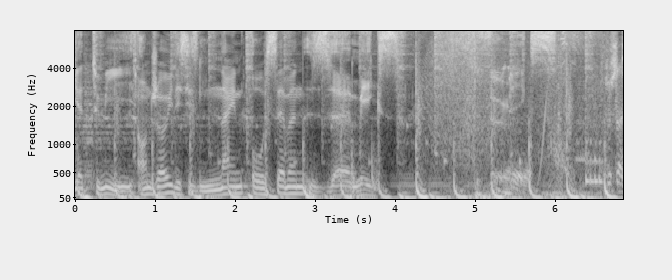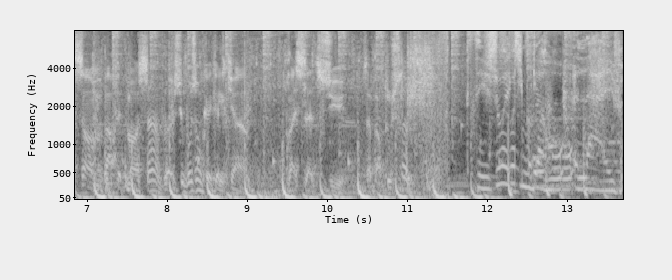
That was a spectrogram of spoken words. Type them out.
Get to Me. Enjoy, this is 907 The Mix. The Mix. Tout ça semble parfaitement simple. Supposons que quelqu'un presse là-dessus. Ça part tout seul. C'est Joachim Garraud, live.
